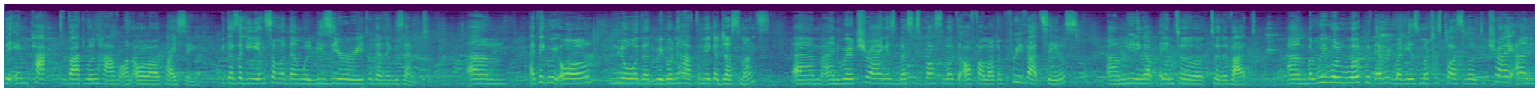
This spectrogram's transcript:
the impact that will have on all our pricing. Because again, some of them will be zero rated and exempt. Um, I think we all know that we're going to have to make adjustments. Um, and we're trying as best as possible to offer a lot of pre-VAT sales um, leading up into to the VAT. Um, but we will work with everybody as much as possible to try and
